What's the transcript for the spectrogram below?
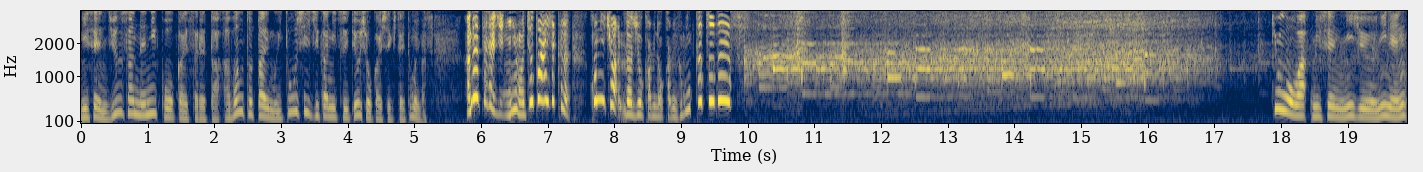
2013年に公開されたアバウトタイム愛おしい時間についてを紹介していきたいと思います。あなたの日本をちょっと拝借。こんにちは。ラジオ神の神ふみかつです。今日は2022年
